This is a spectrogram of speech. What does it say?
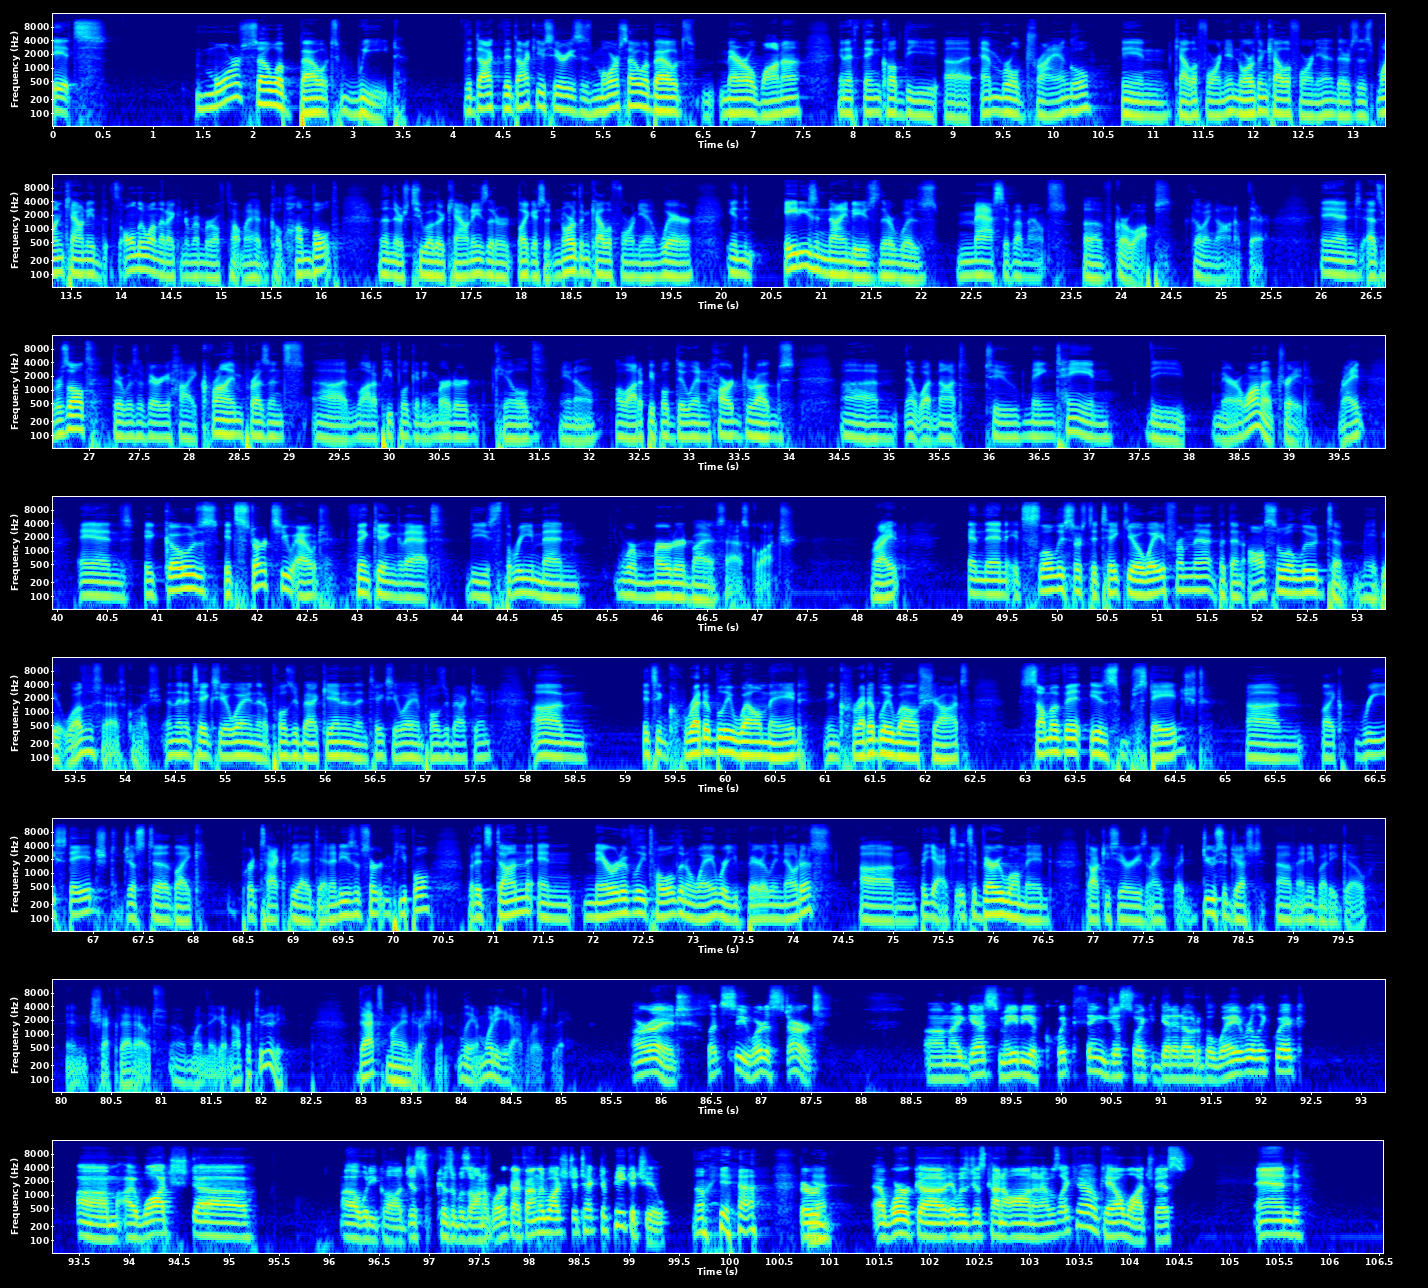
it's more so about weed. The doc the docu series is more so about marijuana and a thing called the uh, Emerald Triangle in California, Northern California. There's this one county that's the only one that I can remember off the top of my head called Humboldt, and then there's two other counties that are, like I said, Northern California, where in the 80s and 90s there was massive amounts of grow ops going on up there. And as a result, there was a very high crime presence. Uh, a lot of people getting murdered, killed. You know, a lot of people doing hard drugs um, and whatnot to maintain the marijuana trade, right? And it goes, it starts you out thinking that these three men were murdered by a Sasquatch, right? and then it slowly starts to take you away from that, but then also allude to maybe it was a Sasquatch, and then it takes you away, and then it pulls you back in, and then takes you away and pulls you back in. Um, it's incredibly well made, incredibly well shot. Some of it is staged, um, like restaged, just to like protect the identities of certain people, but it's done and narratively told in a way where you barely notice. Um, but yeah, it's it's a very well made docu series, and I, I do suggest um, anybody go and check that out um, when they get an opportunity. That's my ingestion. Liam, what do you got for us today? All right, let's see where to start. Um, I guess maybe a quick thing just so I could get it out of the way really quick. Um, I watched uh, uh, what do you call it? Just because it was on at work, I finally watched Detective Pikachu. Oh yeah, There yeah. at work, uh, it was just kind of on, and I was like, yeah, okay, I'll watch this. And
